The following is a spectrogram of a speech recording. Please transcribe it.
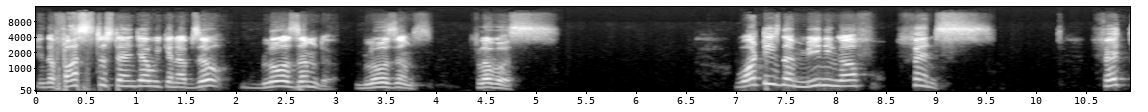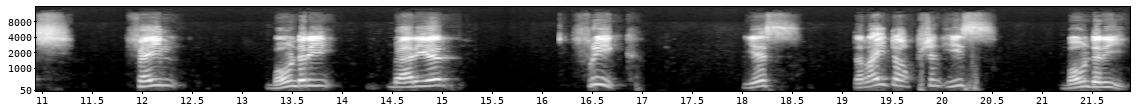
In the first stanza, we can observe blossomed, blossoms, flowers. What is the meaning of fence? Fetch, fail, boundary, barrier, freak. Yes, the right option is boundary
